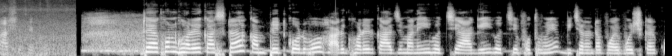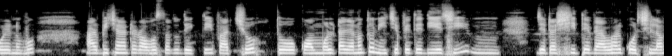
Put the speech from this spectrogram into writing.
পাশে থেকো। তো এখন ঘরের কাজটা কমপ্লিট করব, আর ঘরের কাজ মানেই হচ্ছে আগেই হচ্ছে প্রথমে বিছানাটা পয় পরিষ্কার করে নেব। আর বিছানাটার অবস্থা তো দেখতেই পাচ্ছ। তো কম্বলটা জানো তো নিচে পেতে দিয়েছি। যেটা শীতে ব্যবহার করছিলাম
